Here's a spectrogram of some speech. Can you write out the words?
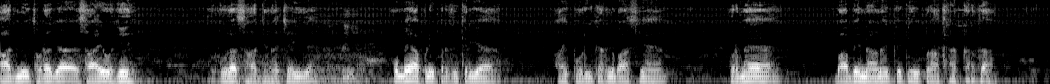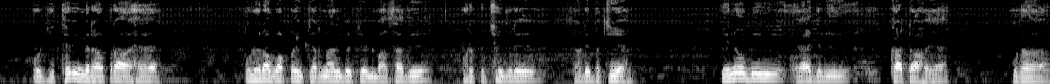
ਆਦਮੀ ਥੋੜਾ ਜਿਹਾ ਅਸਹਾਏ ਹੋ ਜੇ, ਤੇ ਉਹਦਾ ਸਾਥ ਦੇਣਾ ਚਾਹੀਦਾ ਹੈ। ਉਹ ਮੈਂ ਆਪਣੀ ਪ੍ਰਤੀਕਿਰਿਆ ਅੱਜ ਪੂਰੀ ਕਰਨ ਵਾਸਤੇ ਆਇਆ ਔਰ ਮੈਂ ਬਾਬੇ ਨਾਨਕ ਕੀ ਪ੍ਰਾਰਥਨਾ ਕਰਦਾ, ਉਹ ਜਿੱਥੇ ਵੀ ਮੇਰਾ ਭਰਾ ਹੈ, ਉਹਨਾਂ ਰੱਬ ਆਪਣੇ ਚਰਨਾਂ ਦੇ ਵਿੱਚ ਨਿਵਾਸਾ ਦੇ ਔਰ ਪਿੱਛੇ ਜਿਹੜੇ ਸਾਡੇ ਬੱਚੇ ਹੈ, ਇਹਨੂੰ ਵੀ ਇਹ ਜਿਹੜੀ ਘਾਟਾ ਹੋਇਆ। ਉਹਦਾ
